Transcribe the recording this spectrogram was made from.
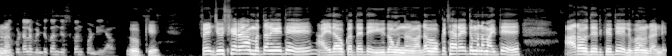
రెండు పూటలు వండుకొని తీసుకొని పోండి ఓకే. ఫ్రెండ్స్ చూసారా మొత్తానికి అయితే ఐదవ కథ అయితే ఈ విధంగా ఉందన్నమాట. ఒకసారి అయితే మనం అయితే ఆరవ అయితే వెళ్ళిపోయాం రండి.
